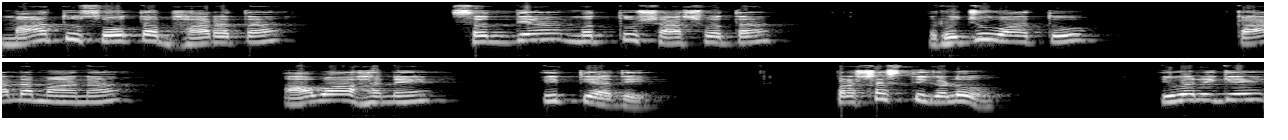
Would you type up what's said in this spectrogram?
ಮಾತು ಸೋತ ಭಾರತ, ಸದ್ಯ ಮತ್ತು ಶಾಶ್ವತ, ರುಜುವಾತು, ಕಾಲಮಾನ, ಆವಾಹನೆ ಇತ್ಯಾದಿ. ಪ್ರಶಸ್ತಿಗಳು. ಇವರಿಗೆ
